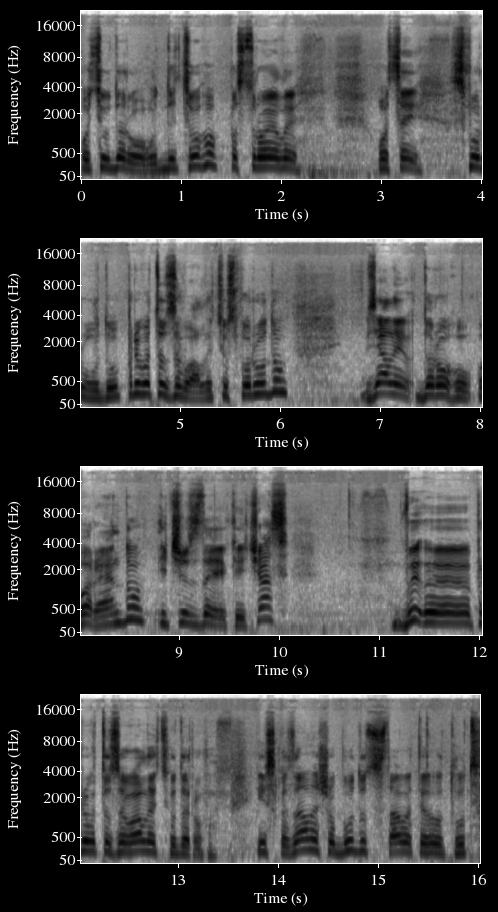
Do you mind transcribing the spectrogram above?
оцю дорогу. Для цього построїли оцей споруду, приватизували цю споруду, взяли дорогу в оренду і через деякий час ви, е, приватизували цю дорогу. І сказали, що будуть ставити отут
